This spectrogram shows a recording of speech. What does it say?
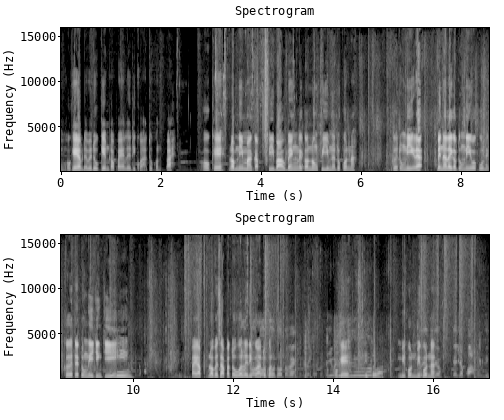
ย โอเคครับ เดี๋ยวไปดูเกมต่อไปเลยดีกว่าทุกคนไป โอเค รอบนี้มากับพี่บ่าวแบงค์แล้วก็น้องฟิล์มนะทุกคนนะ เกิดตรงนี้อีกแล้ว เป็นอะไรกับตรงนี้วะกูเนี่ย เกิดแต่ตรงนี้จริงๆ ไปครับ เราไปสับประตูกันเลยดีกว่าทุกคนโดโดโดโดแบงค์ยิงโอเคอีกตัว มีคน มีคนนะเดี๋ยวแกอย่าขวางผมนี่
